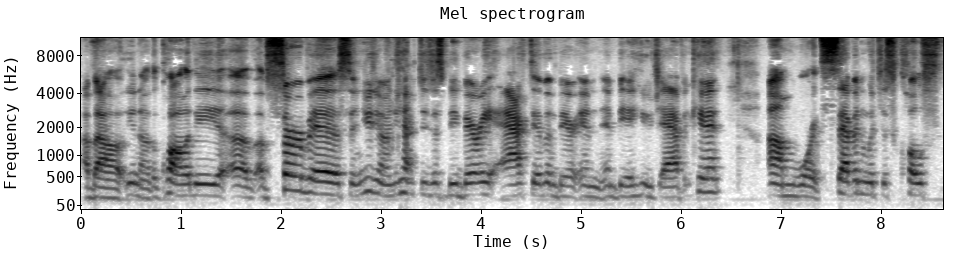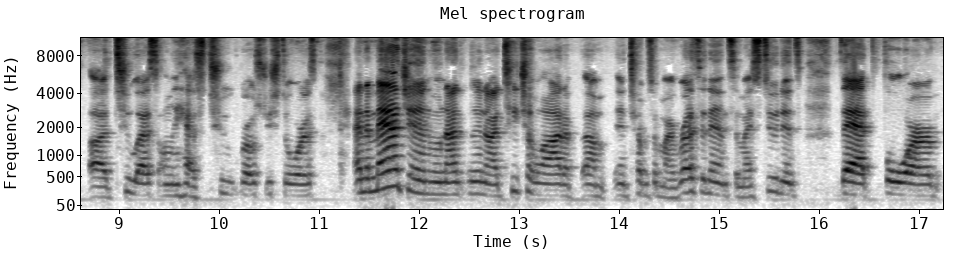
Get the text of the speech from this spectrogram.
about you know the quality of, of service and you know you have to just be very active and be and, and be a huge advocate um, Ward 7, which is close uh, to us, only has two grocery stores. And imagine when I, you know, I teach a lot of, um, in terms of my residents and my students, that for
